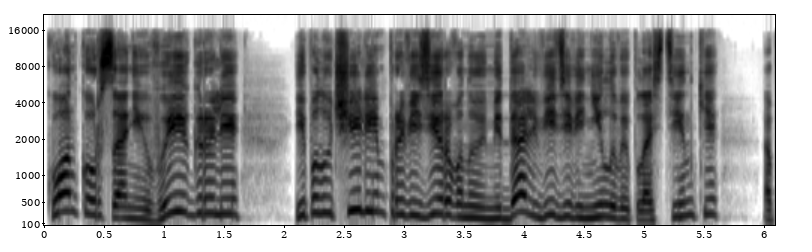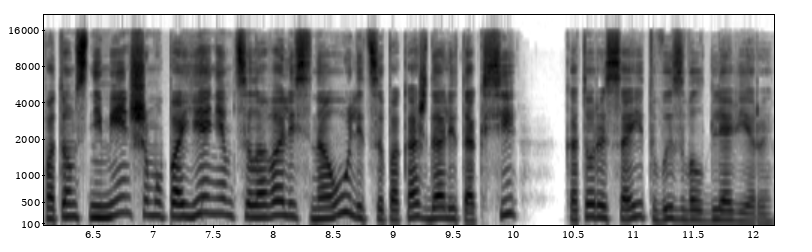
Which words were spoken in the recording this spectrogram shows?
Конкурс они выиграли и получили импровизированную медаль в виде виниловой пластинки, а потом с не меньшим упоением целовались на улице, пока ждали такси, которое Саид вызвал для Веры.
